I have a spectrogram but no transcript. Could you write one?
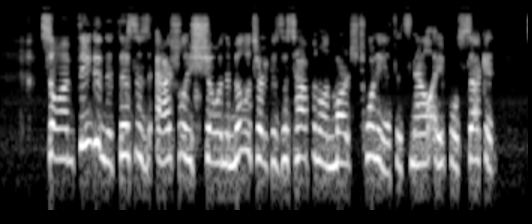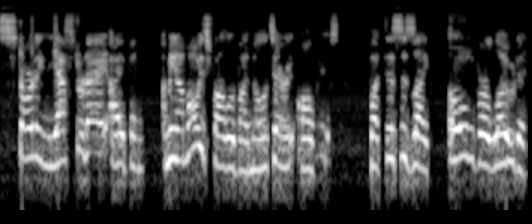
so I'm thinking that this is actually showing the military because this happened on March 20th. It's now April 2nd. Starting yesterday, I've been I mean, I'm always followed by military, always. But this is like overloaded.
